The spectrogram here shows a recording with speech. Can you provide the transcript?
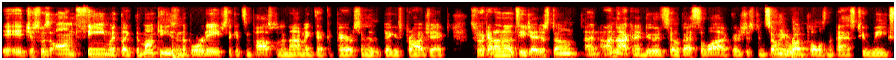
it, it just was on theme with like the monkeys and the Bored Apes. Like it's impossible to not make that comparison to the biggest project. So like, I don't know, TJ, I just don't, I, I'm not going to do it. So best of luck. There's just been so many rug pulls in the past two weeks.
